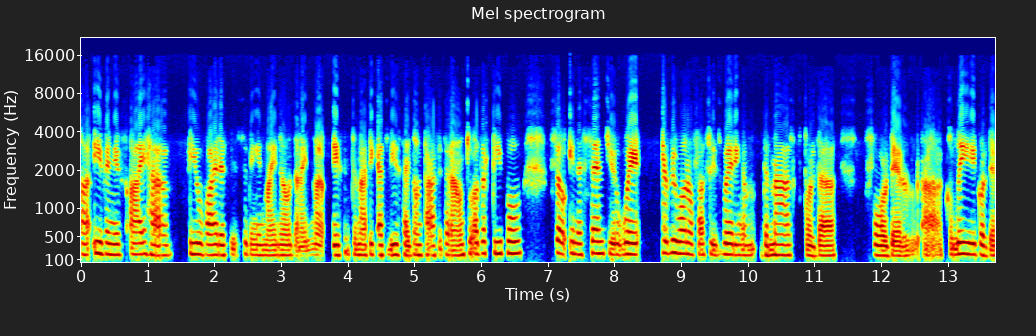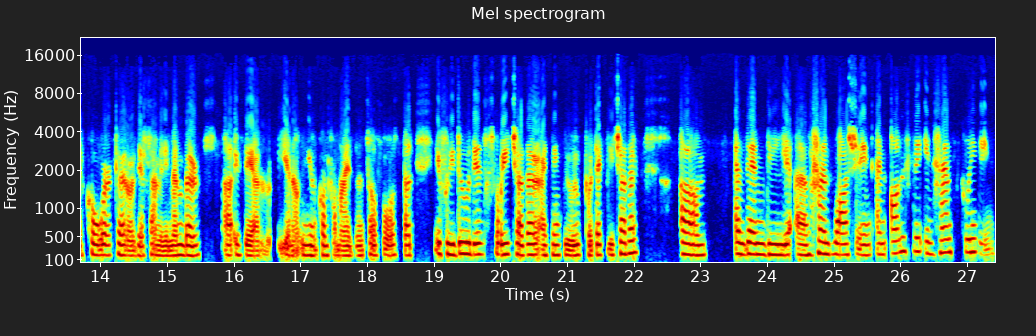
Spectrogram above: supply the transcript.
uh, even if I have few viruses sitting in my nose and I'm not asymptomatic, at least I don't pass it around to other people. So in a sense, you're way, every one of us is wearing a, the mask for the for their uh, colleague or their coworker or their family member uh, if they are, you know, immune compromised and so forth. But if we do this for each other, I think we will protect each other. Um, and then the uh, hand washing, and honestly, enhanced cleaning.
